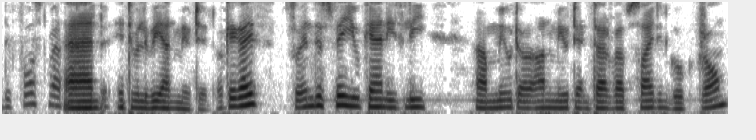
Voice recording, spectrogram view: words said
the first method and it will be unmuted okay guys? So in this way you can easily uh, mute or unmute entire website in Google Chrome.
